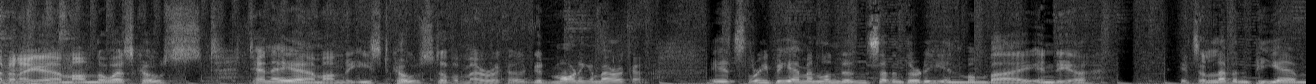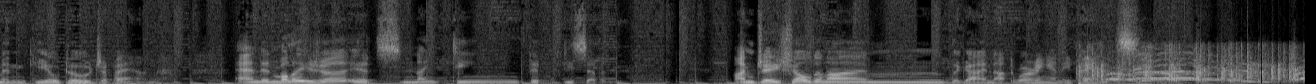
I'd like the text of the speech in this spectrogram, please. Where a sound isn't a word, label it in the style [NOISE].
7 a.m. on the West Coast, 10 a.m. on the East Coast of America. Good morning, America. It's 3 p.m. in London, 7:30 in Mumbai, India. It's 11 p.m. in Kyoto, Japan. And in Malaysia, it's 1957. I'm Jay Sheldon. I'm the guy not wearing any pants.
